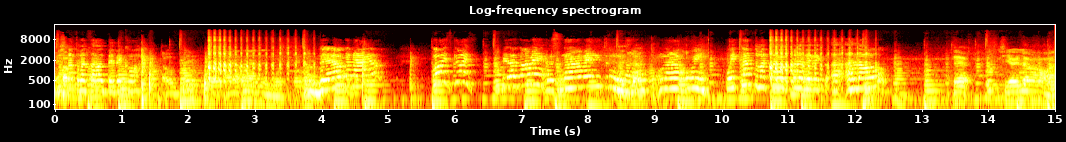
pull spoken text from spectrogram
Gusto na tumatawag, bebe ko. Taob na yun. Kaya ka na tayo? Guys, guys! Na namin ito. Na. Na ako eh. Wait lang, tumatawag pala, bebe ko. Ah, hello? Sir, share lang ako ha.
